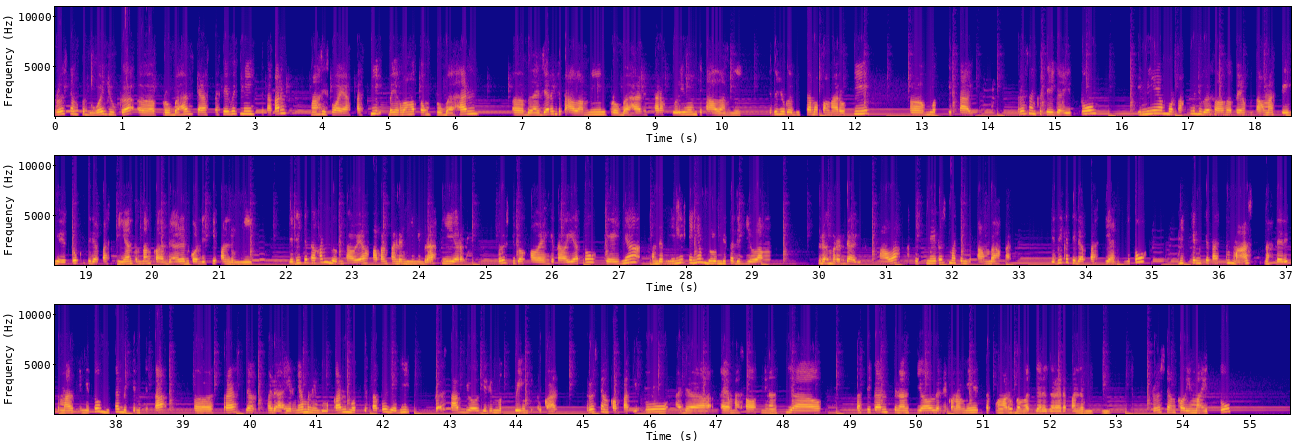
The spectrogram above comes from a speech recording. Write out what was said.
Terus yang kedua juga uh, perubahan secara spesifik nih. Kita kan mahasiswa ya, pasti banyak banget dong perubahan uh, belajar yang kita alami, perubahan secara kuliah yang kita alami. Itu juga bisa mempengaruhi uh, mood kita. Gitu. Terus yang ketiga itu ini yang menurut aku juga salah satu yang utama sih yaitu ketidakpastian tentang keadaan dan kondisi pandemi. Jadi kita kan belum tahu ya kapan pandemi ini berakhir. Terus juga kalau yang kita lihat tuh kayaknya pandemi ini kayaknya belum bisa dibilang sudah mereda gitu malah kasusnya itu semakin bertambah kan jadi ketidakpastian itu bikin kita cemas nah dari cemas ini tuh bisa bikin kita uh, stres dan pada akhirnya menimbulkan mood kita tuh jadi gak stabil jadi mood swing gitu kan terus yang keempat itu ada kayak masalah finansial. Pasti kan finansial dan ekonomi terpengaruh banget gara-gara ada pandemi ini. Terus yang kelima itu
